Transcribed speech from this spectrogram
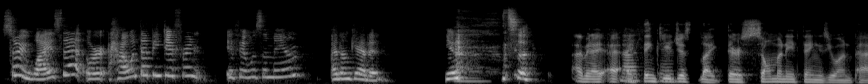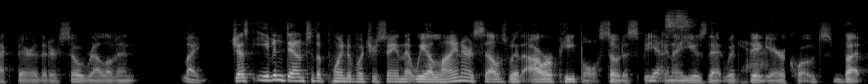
sorry, why is that? Or how would that be different if it was a man? I don't get it. You know. so. I mean, I, I think good. you just like there's so many things you unpack there that are so relevant like just even down to the point of what you're saying that we align ourselves with our people so to speak yes. and i use that with yeah. big air quotes but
